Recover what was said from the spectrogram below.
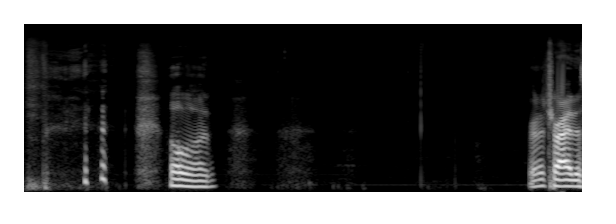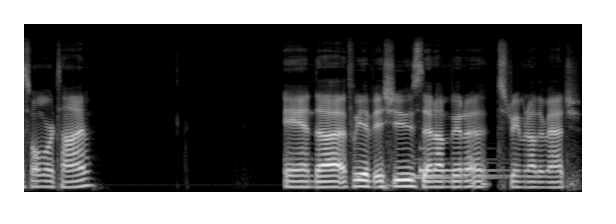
Hold on. We're gonna try this one more time. And uh, if we have issues, then I'm gonna stream another match.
